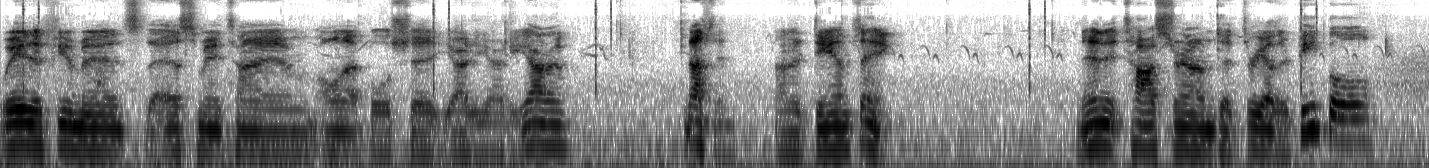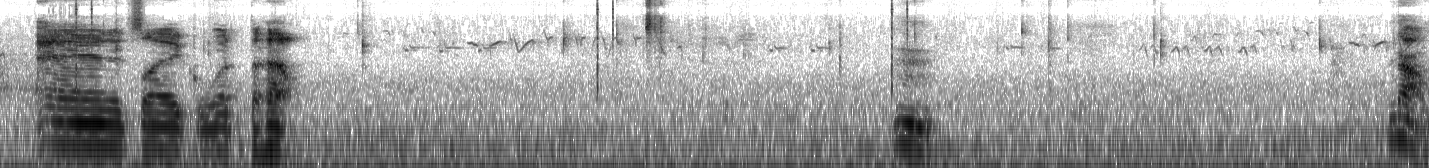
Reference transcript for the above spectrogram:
Wait a few minutes, the estimate time, all that bullshit, yada yada yada. Nothing. Not a damn thing. Then it tossed around to three other people, and it's like, what the hell? Hmm. Now,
